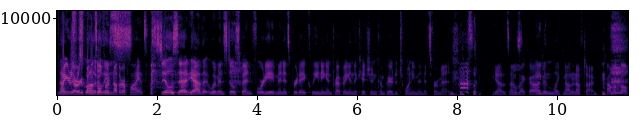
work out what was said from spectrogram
now the- you're just responsible for another appliance. Still said, yeah, that women still spend 48 minutes per day cleaning and prepping in the kitchen compared to 20 minutes for men. like, yeah, that sounds Oh my God. even like not enough time. Comical.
